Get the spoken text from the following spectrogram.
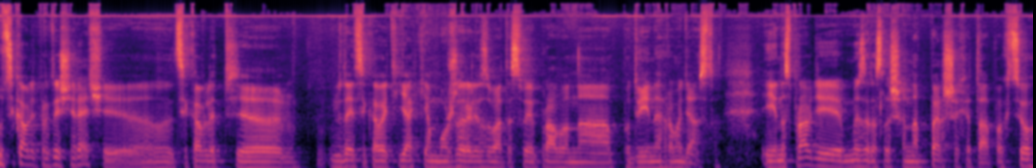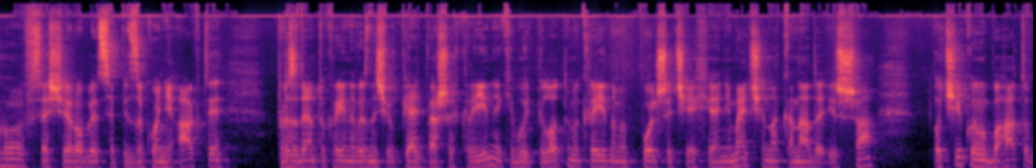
Ну, цікавлять практичні речі. е, Цікавлять е, людей, цікавить, як я можу реалізувати своє право на подвійне громадянство. І насправді ми зараз лише на перших етапах цього все ще робляться підзаконні акти. Президент України визначив п'ять перших країн, які будуть пілотними країнами: Польща, Чехія, Німеччина, Канада і США. Очікуємо багато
